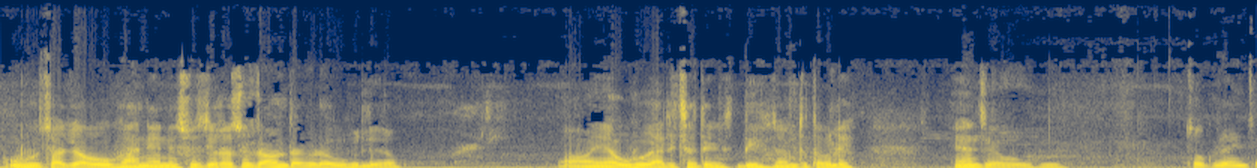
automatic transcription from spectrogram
उखु छ कि अब उखु हाने हाने सोचेर छ जाउँ न त एउटा उखु लिएर। अँ यहाँ उखु गाडी छ देखि देखिन्छ त तपाईँले। यहाँ चाहिँ अब उखु चौकी चाहिन्छ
